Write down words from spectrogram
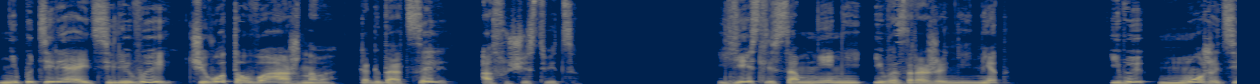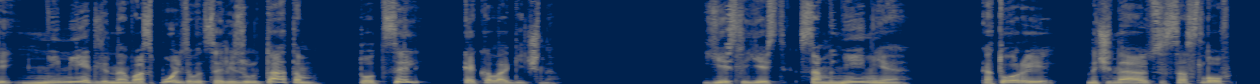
Не потеряете ли вы чего-то важного, когда цель осуществится? Если сомнений и возражений нет, и вы можете немедленно воспользоваться результатом, то цель экологична. Если есть сомнения, которые начинаются со слов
